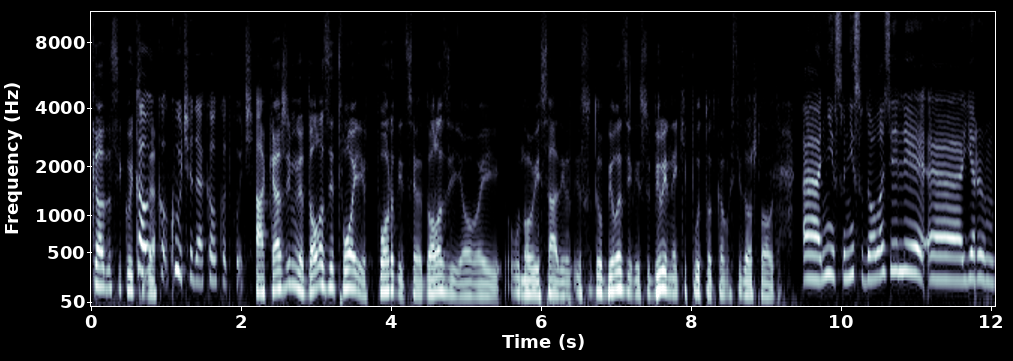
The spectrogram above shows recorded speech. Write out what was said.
kao da si kući, Kao da. kuće, da, kao kod kuće. A kaži jel dolaze tvoji porodice, jel dolazi ovaj, u Novi Sad ili su te obilazili, ili su bili neki put od kako si ti došla ovde? A, nisu, nisu dolazili e, jer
